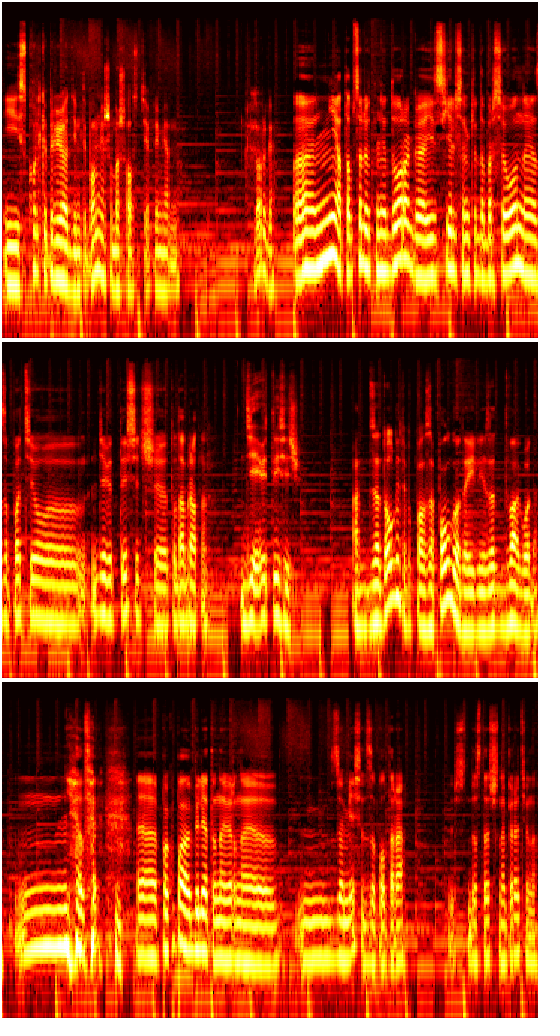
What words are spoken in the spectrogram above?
И сколько перелет, Дим, ты помнишь, обошелся тебе примерно? Дорого? Э, нет, абсолютно недорого. Из Хельсинки до Барселоны я заплатил 9 тысяч э, туда-обратно. 9 тысяч? А задолго ты покупал? За полгода или за два года? Нет, Э, покупаю билеты, наверное, за месяц, за полтора. То есть достаточно оперативно.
